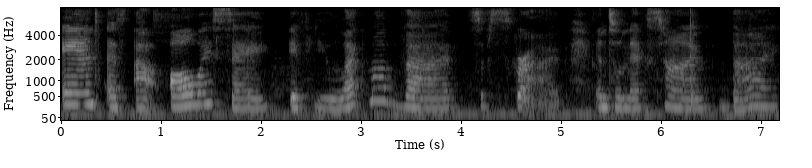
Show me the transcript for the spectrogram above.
And as I always say, if you like my vibe, subscribe. Until next time, bye.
